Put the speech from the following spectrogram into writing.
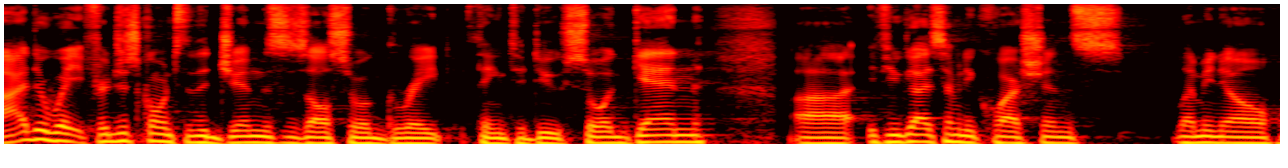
either way, if you're just going to the gym, this is also a great thing to do. So again, uh, if you guys have any questions, let me know.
